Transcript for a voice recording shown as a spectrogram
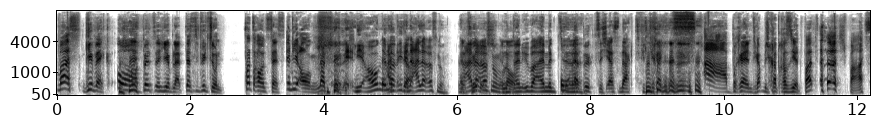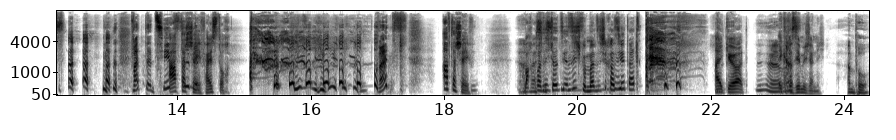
Was? Geh weg. Oh, bitte, hier bleibt. Desinfektion. Vertrauenstest. In die Augen, natürlich. In die Augen, Immer an, wieder. in alle Öffnungen. In Natürlich, alle Öffnungen. genau. Und dann überall mit... Oh, er äh, bückt sich. Er ist nackt. Wie direkt. ah, brennt. Ich hab mich gerade rasiert. Was? Spaß. was erzählst Aftershave heißt doch. du? Was? Aftershave. Ja, Macht man sich das jetzt nicht, wenn man sich rasiert hat? halt gehört. Ja, Ich rasiere mich ja nicht. Am Po.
